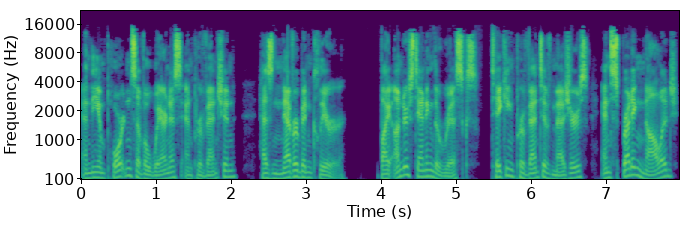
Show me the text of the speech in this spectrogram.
and the importance of awareness and prevention has never been clearer. By understanding the risks, taking preventive measures, and spreading knowledge,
